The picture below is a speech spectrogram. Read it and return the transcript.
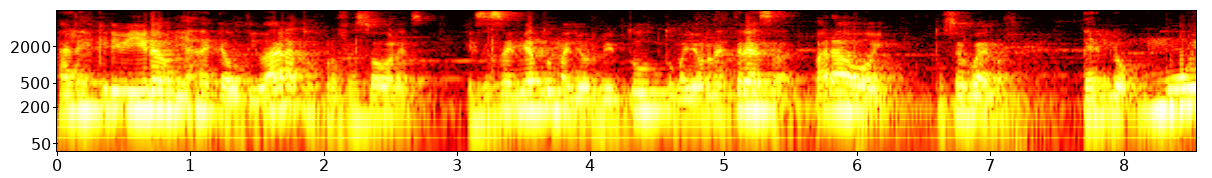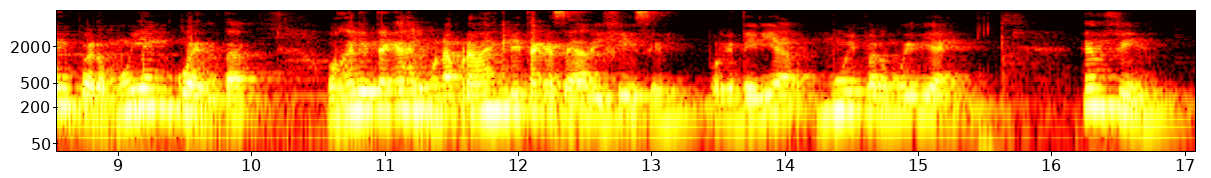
al escribir habrías de cautivar a tus profesores. Esa sería tu mayor virtud, tu mayor destreza para hoy. Entonces, bueno, tenlo muy, pero muy en cuenta. Ojalá y tengas alguna prueba escrita que sea difícil, porque te iría muy, pero muy bien. En fin,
